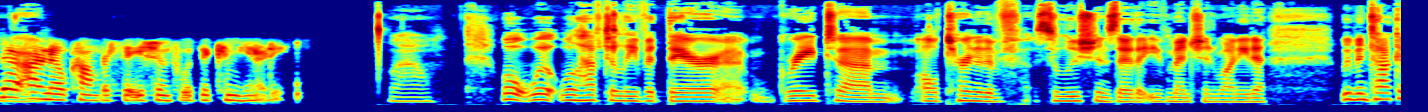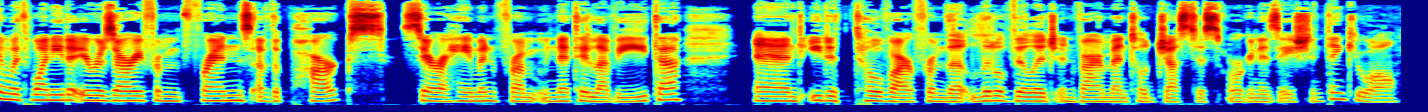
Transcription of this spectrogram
There are no conversations with the community. Wow. Well, we'll, we'll have to leave it there. Great um, alternative solutions there that you've mentioned, Juanita. We've been talking with Juanita Irizarry from Friends of the Parks, Sara Heyman from Unete La Villita, and Edith Tovar from the Little Village Environmental Justice Organization. Thank you all.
